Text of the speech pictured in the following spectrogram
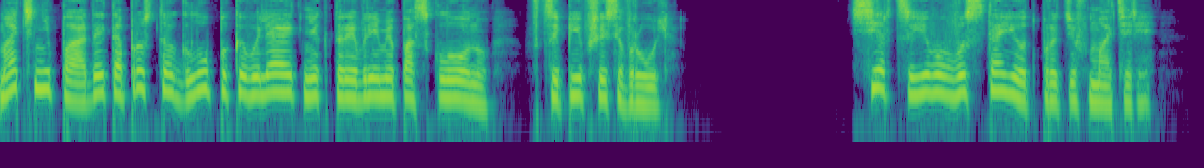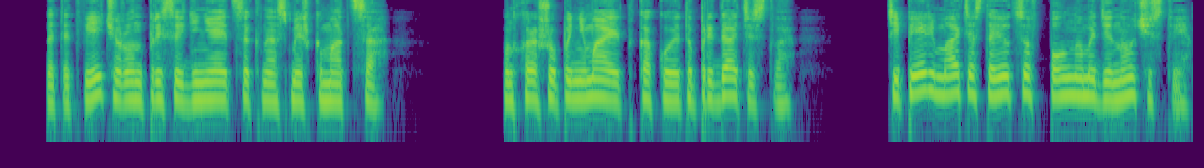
мать не падает, а просто глупо ковыляет некоторое время по склону, вцепившись в руль. Сердце его восстает против матери. В этот вечер он присоединяется к насмешкам отца. Он хорошо понимает, какое это предательство. Теперь мать остается в полном одиночестве.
